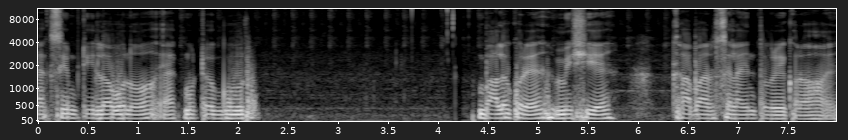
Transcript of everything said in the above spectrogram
এক চিমটি লবণ ও এক মুঠো গুড় ভালো করে মিশিয়ে খাবার স্যালাইন তৈরি করা হয়।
